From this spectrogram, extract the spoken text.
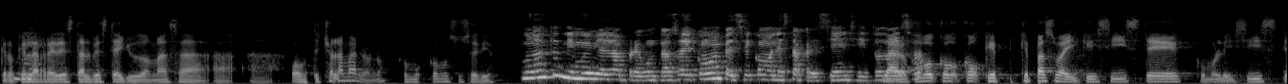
creo que las redes tal vez te ayudó más a, a, o te echó la mano, ¿no? ¿Cómo, cómo sucedió? No entendí muy bien la pregunta, o sea, ¿cómo empecé como en esta presencia y todo eso? Claro, qué, ¿qué pasó ahí? ¿Qué hiciste? ¿Cómo le hiciste?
